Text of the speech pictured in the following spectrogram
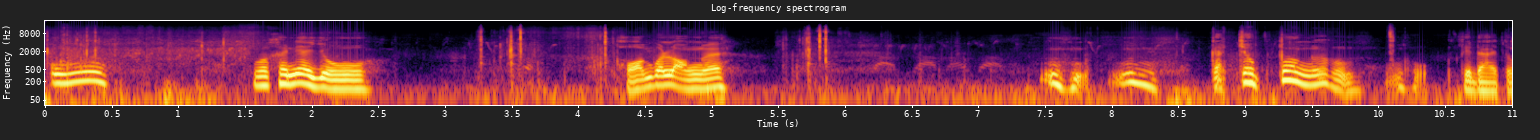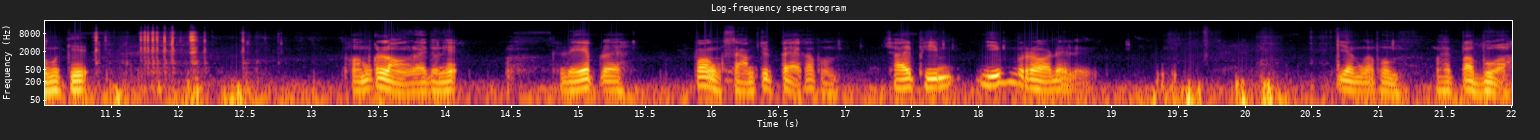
อู้ว่าแค่เนี้ยอยู่ ผอมก็ลองเลย กัดเจ้าป้องนะครับผมโอ้โหเสียดายตัวเมื่อกี้ ผอมก็ลองเลยตัวนี้ เล็บเลย ป้องสามจุดแปดครับผม ใช้พิมพ์ยิ้มรอได้เลย เยี่ยมครับผมไม้ปลาบัว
